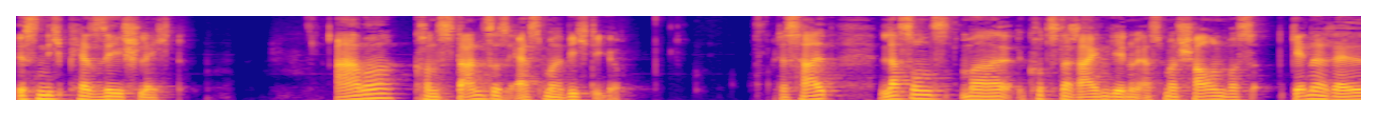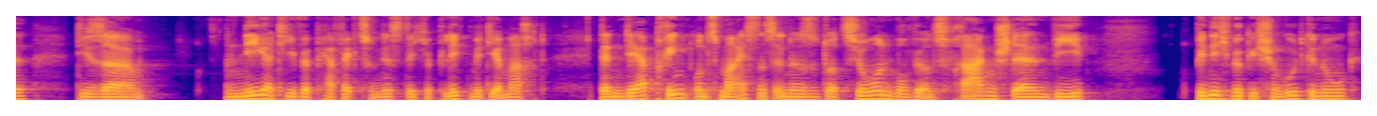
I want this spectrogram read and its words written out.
ist nicht per se schlecht. Aber Konstanz ist erstmal wichtiger. Deshalb lass uns mal kurz da reingehen und erstmal schauen, was generell dieser negative perfektionistische Blick mit dir macht. Denn der bringt uns meistens in eine Situation, wo wir uns Fragen stellen wie, bin ich wirklich schon gut genug?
